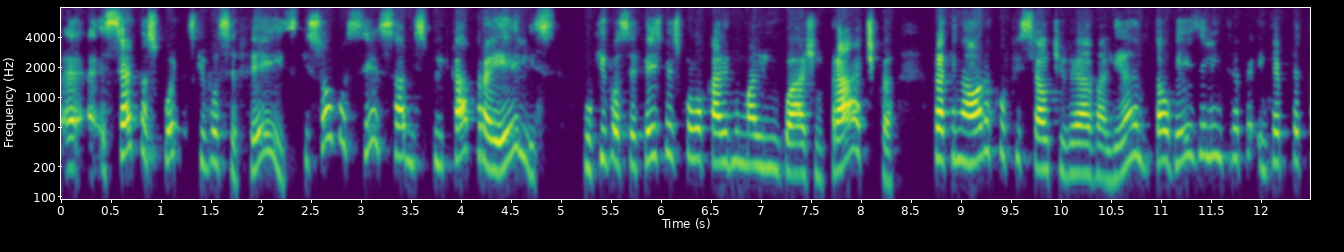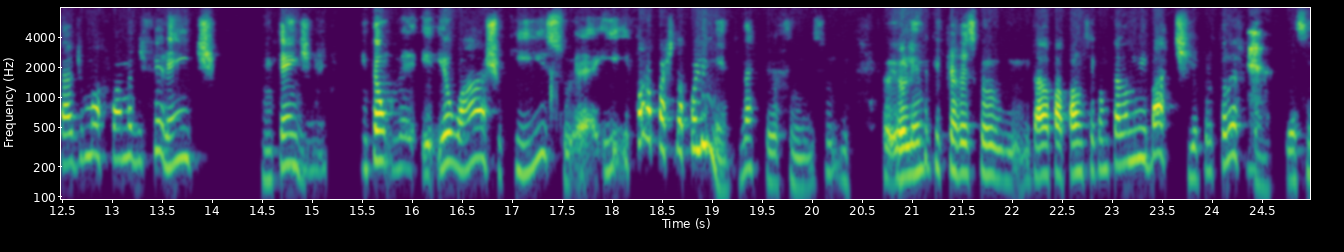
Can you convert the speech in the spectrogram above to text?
é, é, certas coisas que você fez, que só você sabe explicar para eles o que você fez, para eles colocarem numa linguagem prática, para que na hora que o oficial estiver avaliando, talvez ele interpretar de uma forma diferente, entende? Uhum. Então, eu acho que isso, é, e, fora a parte do acolhimento, né? Assim, isso, eu, eu, lembro que tinha vez que eu dava para não sei como que ela não me batia pelo telefone. E, assim,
